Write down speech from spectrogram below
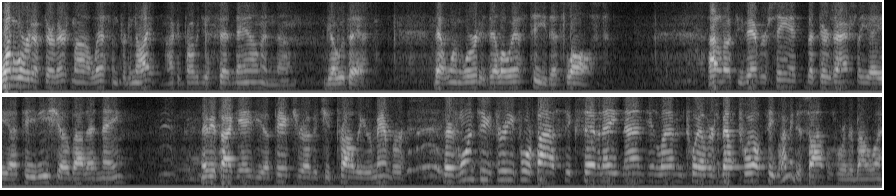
One word up there. There's my lesson for tonight. I could probably just sit down and uh, go with that. That one word is L-O-S-T. That's lost. I don't know if you've ever seen it, but there's actually a, a TV show by that name. Maybe if I gave you a picture of it, you'd probably remember. There's 1, 2, 3, 4, 5, 6, 7, 8, 9, 10, 11, 12. There's about 12 people. How many disciples were there, by the way?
